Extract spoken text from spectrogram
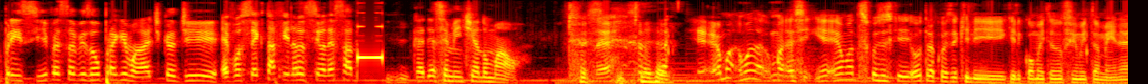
compreensível essa visão pragmática de é você que tá financiando essa Cadê a sementinha do mal? Né? É uma, uma- uma- assim, é uma das coisas que. Outra coisa que ele, que ele comenta no filme também, né?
